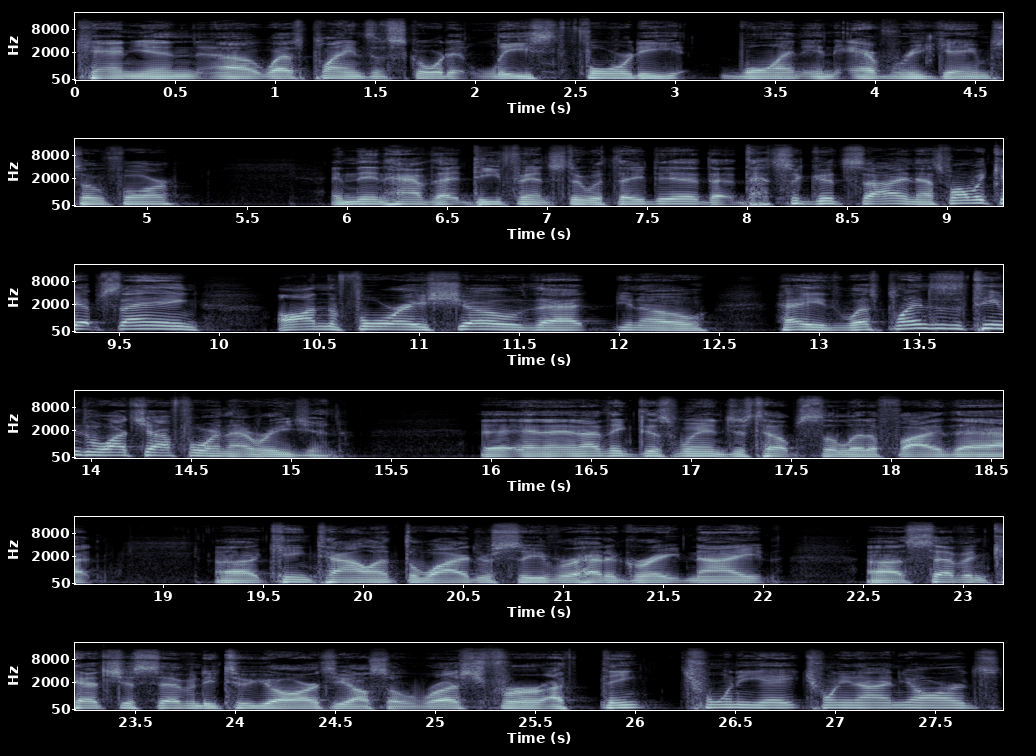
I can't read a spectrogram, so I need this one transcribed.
Canyon uh, West Plains have scored at least 41 in every game so far. And then have that defense do what they did. That that's a good sign. That's why we kept saying on the 4A show that, you know, hey, West Plains is a team to watch out for in that region. And, and I think this win just helps solidify that. Uh, King Talent, the wide receiver, had a great night. Uh, seven catches, 72 yards. He also rushed for, I think, 28, 29 yards.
